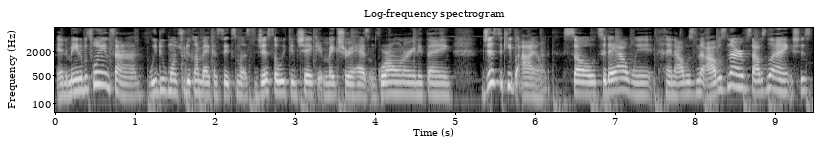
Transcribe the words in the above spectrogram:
in the mean between time, we do want you to come back in six months just so we can check it, make sure it hasn't grown or anything, just to keep an eye on it. So today I went and I was I was nervous, I was a little anxious,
